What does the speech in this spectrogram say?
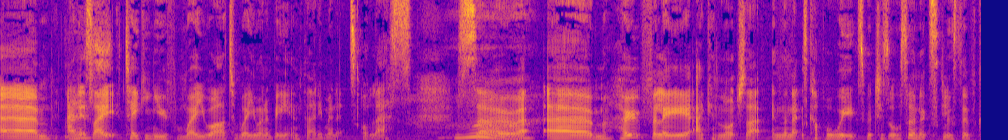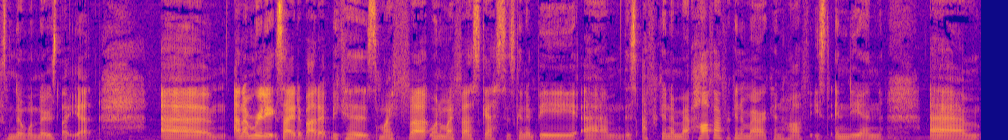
Um, and it's like taking you from where you are to where you want to be in 30 minutes or less. So um, hopefully I can launch that in the next couple of weeks, which is also an exclusive because no one knows that yet. Um, and I'm really excited about it because my fir- one of my first guests is going to be um, this African Amer- half African American, half East Indian um,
